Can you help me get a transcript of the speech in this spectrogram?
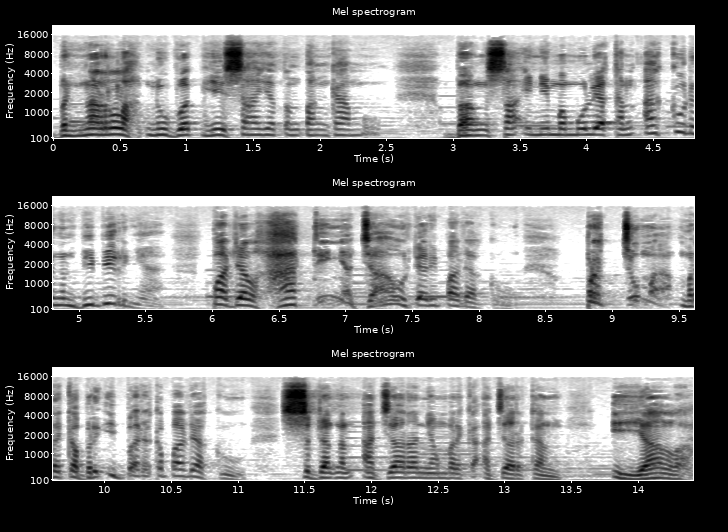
benarlah nubuat Yesaya tentang kamu. Bangsa ini memuliakan aku dengan bibirnya, padahal hatinya jauh daripadaku. Percuma mereka beribadah kepadaku, sedangkan ajaran yang mereka ajarkan ialah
